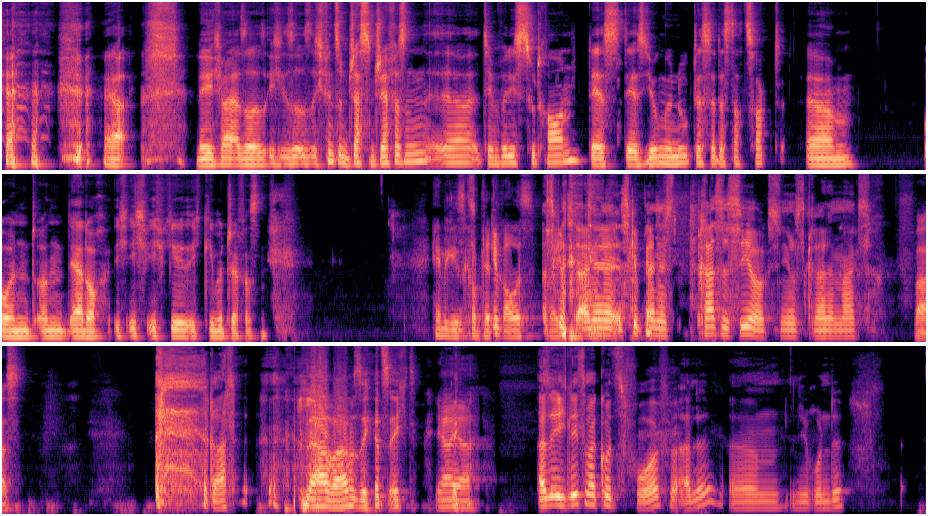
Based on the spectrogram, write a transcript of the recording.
der, Ja. Nee, ich war, also ich, ich finde so einen Justin Jefferson, äh, dem würde ich es zutrauen. Der ist, der ist jung genug, dass er das noch zockt. Ähm, und, und ja doch, ich, ich, ich gehe ich geh mit Jefferson. Henry ist komplett gibt, raus. Es gibt, eine, es gibt eine krasse Seahawks-News gerade, Max. Was? Rat. Lava haben sie jetzt echt. Ja, ja. Also ich lese mal kurz vor für alle ähm, in die Runde.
